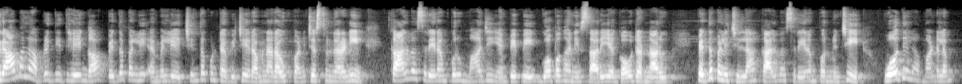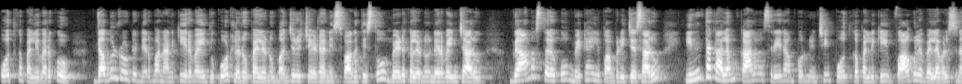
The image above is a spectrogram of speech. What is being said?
గ్రామాల అభివృద్ధి ధ్యేయంగా పెద్దపల్లి ఎమ్మెల్యే చింతకుంట విజయ రమణారావు పనిచేస్తున్నారని కాల్వ శ్రీరాంపూర్ మాజీ ఎంపీపీ గోపగాని సారయ్య గౌడ్ అన్నారు. పెద్దపల్లి జిల్లా కాల్వ శ్రీరాంపూర్ నుంచి ఓదెల మండలం పోత్కపల్లి వరకు డబుల్ రోడ్డు నిర్మాణానికి ఇరవై ఐదు కోట్ల రూపాయలను మంజూరు చేయడాన్ని స్వాగతిస్తూ వేడుకలను నిర్వహించారు. గ్రామస్తులకు మిఠాయిలు పంపిణీ చేశారు. ఇంతకాలం కాలవ శ్రీరాంపూర్ నుంచి పోత్కపల్లికి వాగులు వెళ్ళవలసిన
